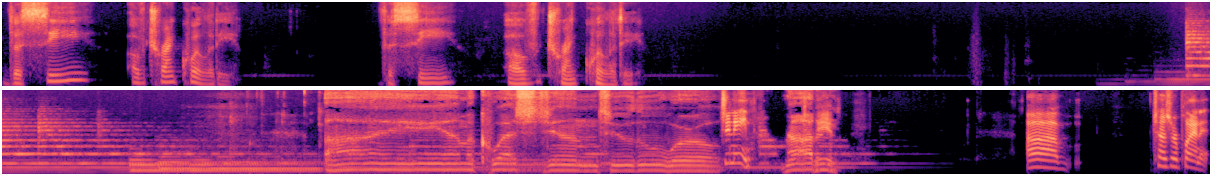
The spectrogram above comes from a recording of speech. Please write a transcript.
The Sea of Tranquility. The Sea of Tranquility. I am a question to the world. Jeannine. Not Jeannine. Um, Treasure Planet.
